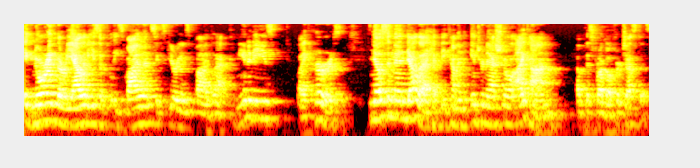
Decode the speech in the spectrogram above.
ignoring the realities of police violence experienced by black communities like hers, Nelson Mandela had become an international icon of the struggle for justice.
